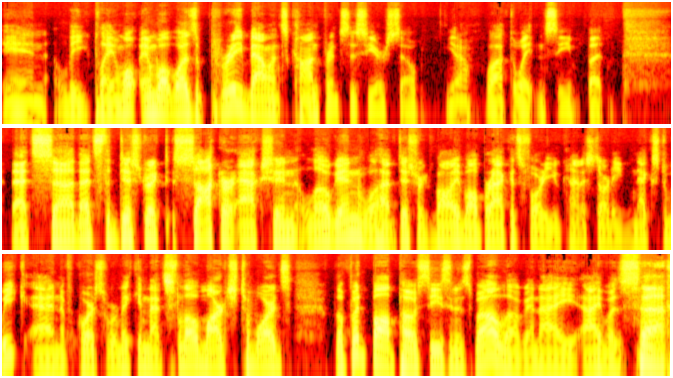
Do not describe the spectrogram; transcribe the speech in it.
in league play, and what and what was a pretty balanced conference this year. So you know we'll have to wait and see, but that's uh, that's the district soccer action, Logan. We'll have district volleyball brackets for you kind of starting next week, and of course, we're making that slow march towards the football postseason as well, Logan. I I was uh,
